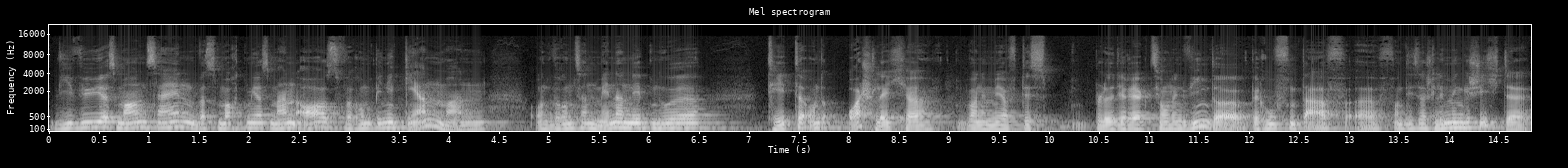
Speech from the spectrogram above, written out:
wie will ich als Mann sein? Was macht mir als Mann aus? Warum bin ich gern Mann? Und warum sind Männer nicht nur Täter und Arschlöcher, wenn ich mir auf das blöde Reaktion in Wien da berufen darf, äh, von dieser schlimmen Geschichte,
